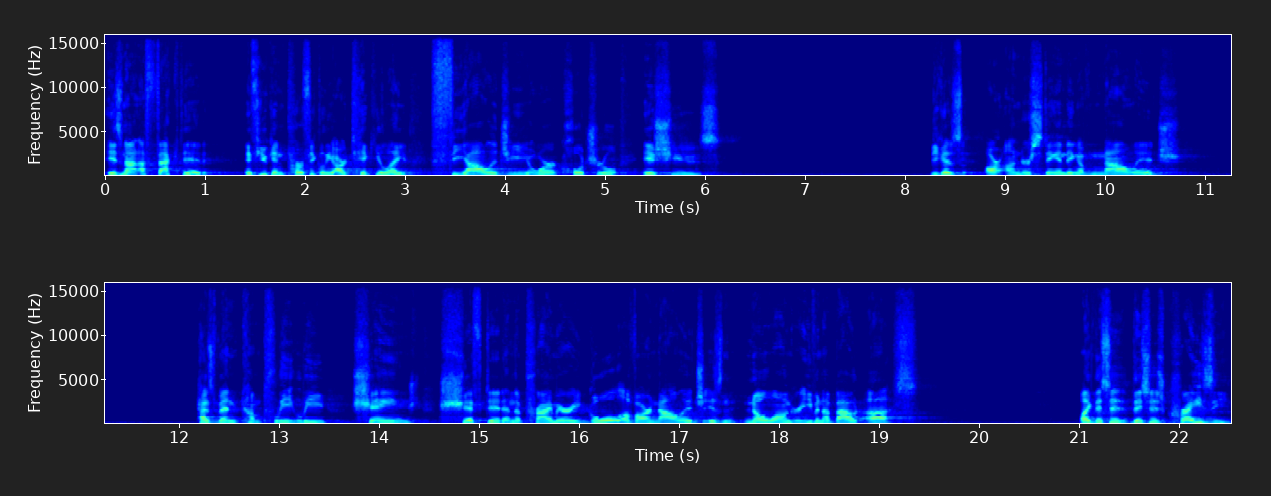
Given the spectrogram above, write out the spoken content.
is not affected if you can perfectly articulate theology or cultural issues. Because our understanding of knowledge has been completely changed, shifted, and the primary goal of our knowledge is no longer even about us. Like, this is, this is crazy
